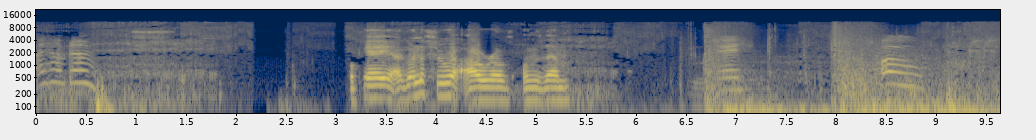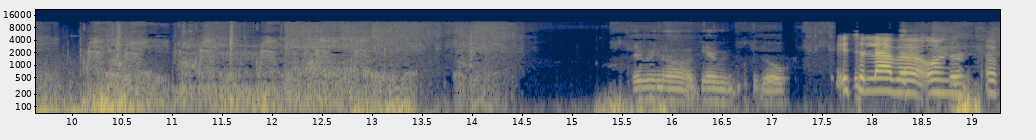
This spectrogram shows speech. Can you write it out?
I have them. Okay, I'm gonna throw an arrow on them. Okay. Oh. There we know. There we go. It's a lava on up.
